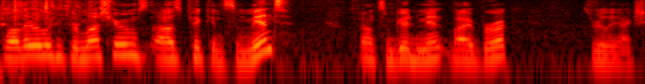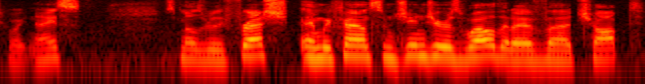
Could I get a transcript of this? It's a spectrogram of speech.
While they were looking for mushrooms, I was picking some mint. Found some good mint by brook. It's really actually quite nice. Smells really fresh. And we found some ginger as well that I've uh, chopped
